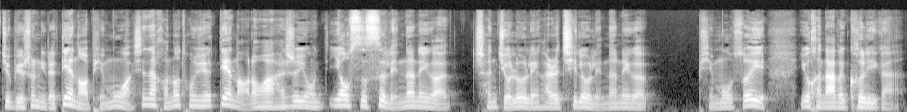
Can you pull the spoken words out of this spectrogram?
就比如说你的电脑屏幕啊，现在很多同学电脑的话还是用幺四四零的那个乘九六零还是七六零的那个屏幕，所以有很大的颗粒感，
